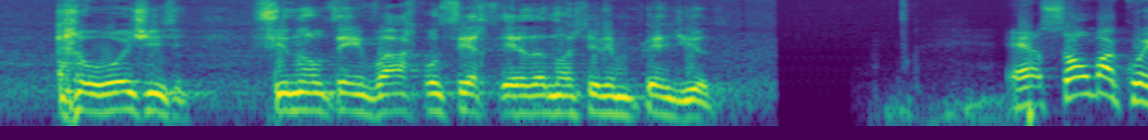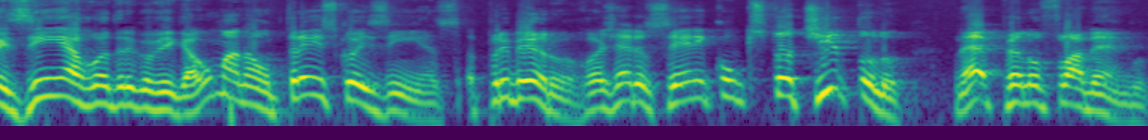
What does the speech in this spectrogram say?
Hoje, se não tem VAR, com certeza nós teríamos perdido. É só uma coisinha, Rodrigo Viga. Uma não, três coisinhas. Primeiro, Rogério Ceni conquistou título, né, pelo Flamengo.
